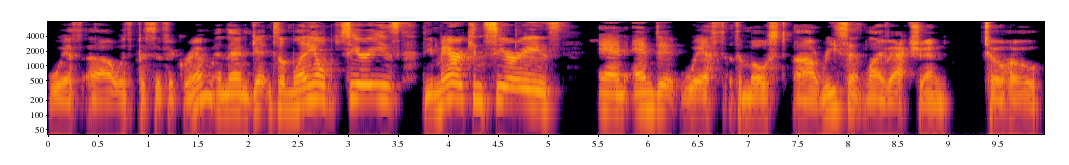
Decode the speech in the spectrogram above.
with uh, with Pacific Rim, and then get into the Millennial series, the American series, and end it with the most uh, recent live action Toho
